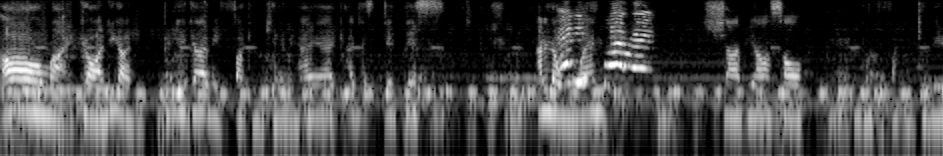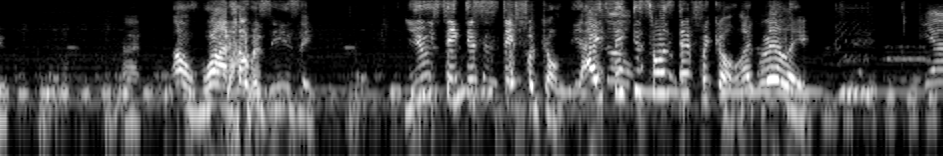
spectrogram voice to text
Oh my god, you gotta, you gotta be fucking kidding me. I, I, I just did this. I don't know Eddie's when. swearing! Shut up, you asshole. I'm gonna fucking kill you. Uh, oh, what? That was easy. You think this is difficult? I think this was difficult. Like, really? Yeah,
